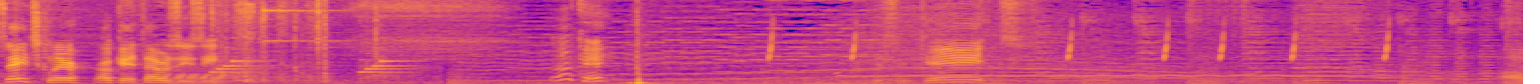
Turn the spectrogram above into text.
Stage clear. Okay, that was easy. Okay. Disengage. A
